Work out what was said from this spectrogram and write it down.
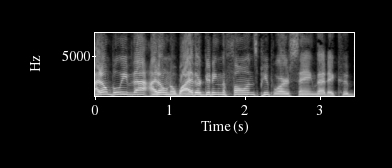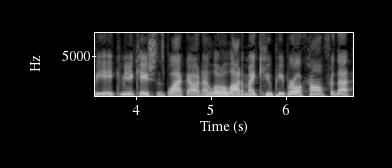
I don't believe that. I don't know why they're getting the phones. People are saying that it could be a communications blackout. I know a lot of my Q people account for that,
